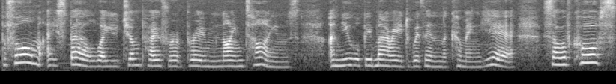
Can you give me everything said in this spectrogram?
perform a spell where you jump over a broom nine times and you will be married within the coming year. So of course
